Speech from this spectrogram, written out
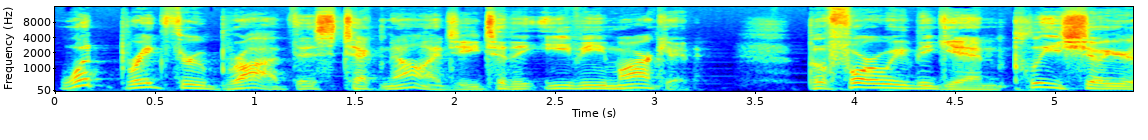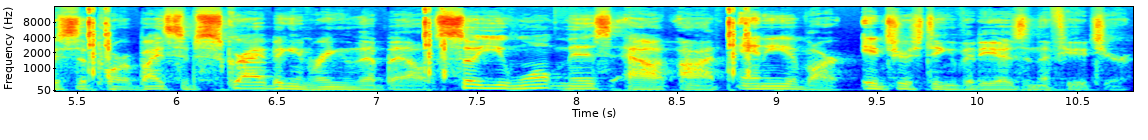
What breakthrough brought this technology to the EV market? Before we begin, please show your support by subscribing and ringing the bell so you won't miss out on any of our interesting videos in the future.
